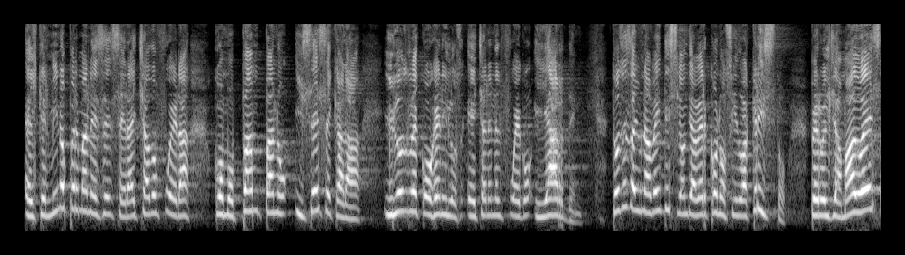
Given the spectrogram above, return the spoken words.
el que en mí no permanece será echado fuera como pámpano y se secará y los recogen y los echan en el fuego y arden. Entonces hay una bendición de haber conocido a Cristo, pero el llamado es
